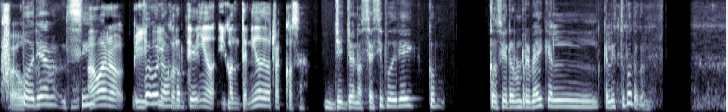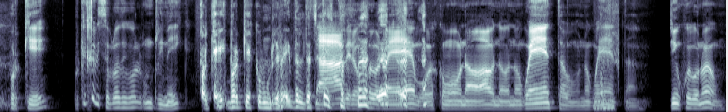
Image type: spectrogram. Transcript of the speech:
Fue uno. Podría, sí. Ah, bueno, y, Fue y uno, porque- contenido, y contenido de otras cosas. Yo, yo no sé si podría con- considerar un remake el Callisto Protocol. ¿Por qué? ¿Por qué Callisto Protocol un remake? Porque, porque es como un remake del Space. Ah, pero un juego nuevo, es como, no, no, no cuenta, no cuenta. Sí, un juego nuevo.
